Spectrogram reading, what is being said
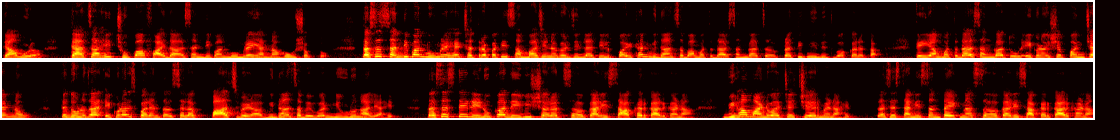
त्यामुळं त्याचाही छुपा फायदा संदीपान भुमरे यांना होऊ शकतो. तसंच संदीपान भुमरे हे छत्रपती संभाजीनगर जिल्ह्यातील पैठण विधानसभा मतदारसंघाचं प्रतिनिधित्व करतात ते या मतदारसंघातून एकोणीसशे पंच्याण्णव ते दोन हजार एकोणीसपर्यंत सलग पाच वेळा विधानसभेवर निवडून आले आहेत. तसेच ते रेणुका देवी शरद सहकारी साखर कारखाना विहा मांडवाचे चेअरमॅन आहेत. तसेच त्यांनी संत एकनाथ सहकारी साखर कारखाना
